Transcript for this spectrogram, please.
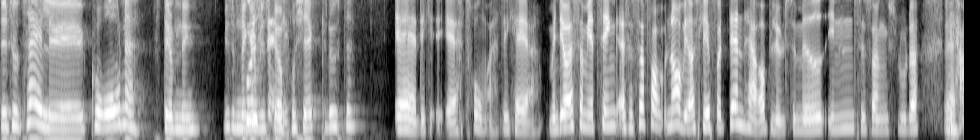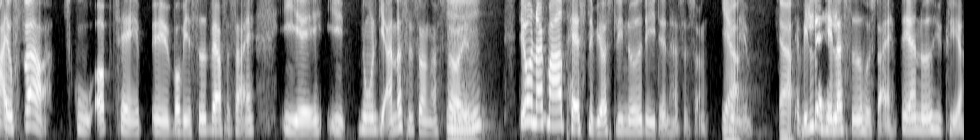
Det er total øh, corona-stemning. Ligesom dengang vi skrev projekt, kan du huske det? Ja, det, kan- ja, tro mig, det kan jeg. Men det er også som jeg tænkte, altså så får, når vi også lige at få den her oplevelse med, inden sæsonen slutter. Ja. Vi har jo før skulle optage, øh, hvor vi har siddet hver for sig i, øh, i nogle af de andre sæsoner. Så mm. øh, det var nok meget passende, at vi også lige nåede det i den her sæson. Ja. Men, øh, Ja. jeg ville da hellere sidde hos dig. Det er noget hyggeligere.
